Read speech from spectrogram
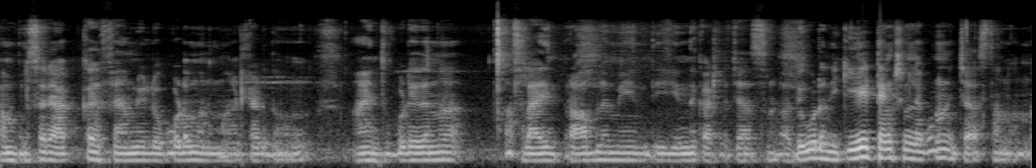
కంపల్సరీ అక్క ఫ్యామిలీలో కూడా మనం మాట్లాడదాము. ఆయనతో కూడా ఏదైనా అసలు ఆయన ప్రాబ్లం ఏంది ఎందుకు అట్లా చేస్తున్నాడు అది కూడా నీకు ఏ టెన్షన్ లేకుండా నేను చేస్తాను అన్న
